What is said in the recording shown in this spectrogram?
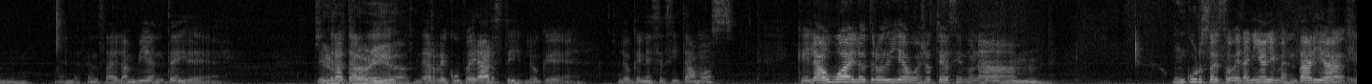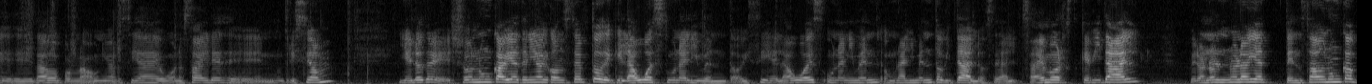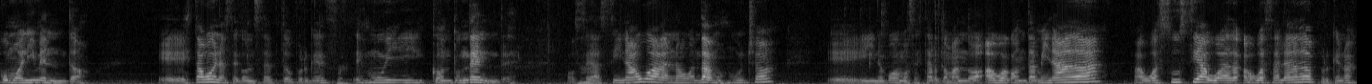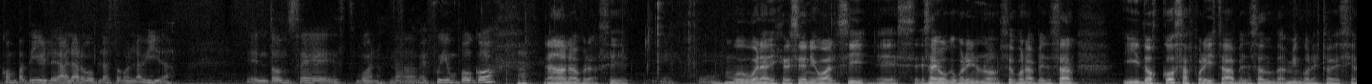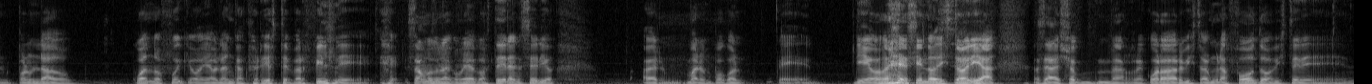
en defensa del ambiente y de, de Sí, tratar de, de recuperar sí, lo que, lo que necesitamos. Que el agua el otro día, bueno, yo estoy haciendo una mm, un curso de soberanía alimentaria eh, dado por la Universidad de Buenos Aires de nutrición. Y el otro, yo nunca había tenido el concepto de que el agua es un alimento. Y sí, el agua es un alimento, un alimento vital. O sea, sabemos que es vital, pero no, no lo había pensado nunca como alimento. Eh, está bueno ese concepto porque es, es muy contundente. O sea, sin agua no aguantamos mucho eh, y no podemos estar tomando agua contaminada, agua sucia, agua, agua salada, porque no es compatible a largo plazo con la vida. Entonces, bueno, nada, me fui un poco. No, no, pero sí, este, muy buena digresión igual, sí. Es, es algo que por ahí uno se pone a pensar. Y dos cosas por ahí estaba pensando también con esto decían. Por un lado, ¿cuándo fue que Bahía Blanca perdió este perfil de... Somos una comunidad costera, en serio? A ver, bueno, un poco... eh, Diego, siendo de historia, o sea, yo me recuerdo haber visto algunas fotos, viste, de,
